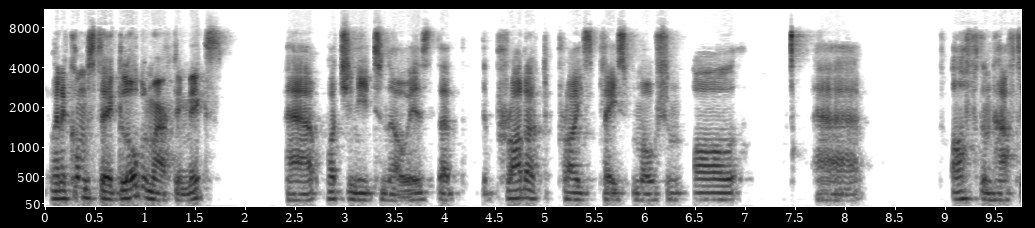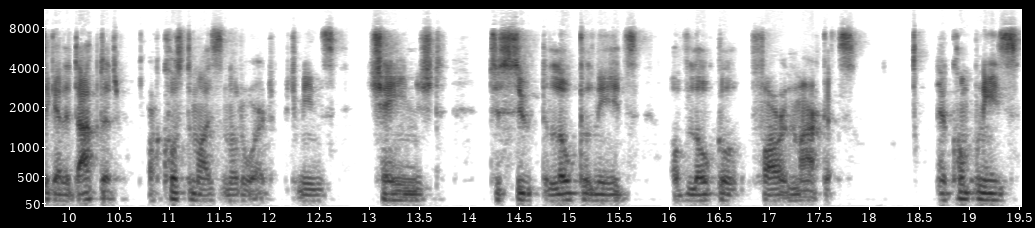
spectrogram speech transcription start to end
when it comes to global marketing mix, uh, what you need to know is that the product, price, place, promotion all uh, often have to get adapted or customized, in other words, which means changed to suit the local needs of local foreign markets. Now, companies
